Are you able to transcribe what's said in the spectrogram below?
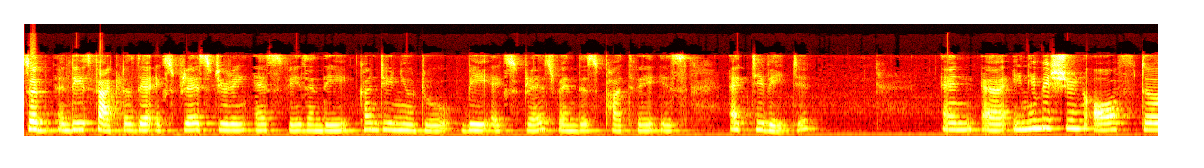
so these factors, they are expressed during S phase and they continue to be expressed when this pathway is activated. and uh, inhibition of the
